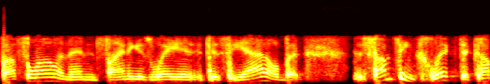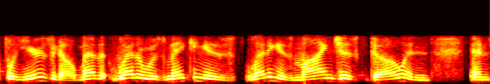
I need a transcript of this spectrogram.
Buffalo, and then finding his way to Seattle. But something clicked a couple of years ago. Whether was making his letting his mind just go and and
